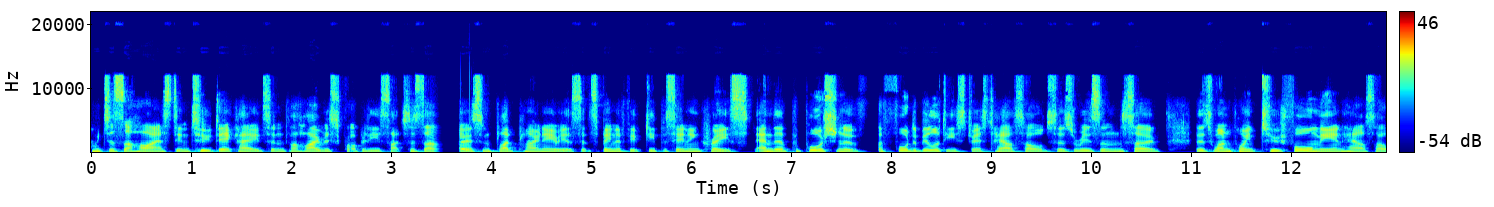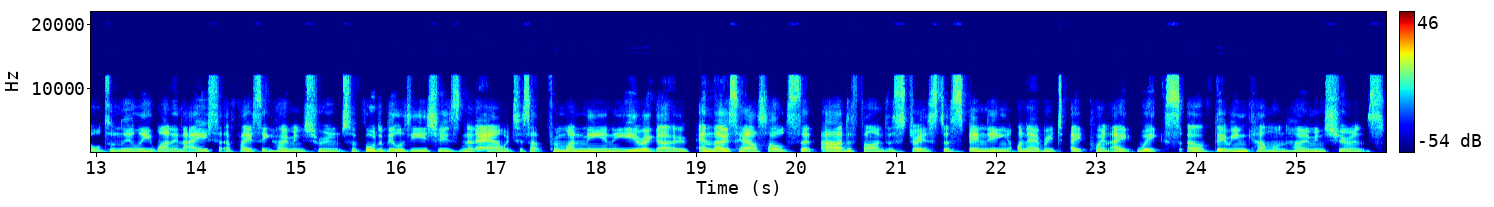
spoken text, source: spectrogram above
which is the highest in two decades. And for high risk properties such as those in floodplain areas, it's been a 50% increase. And the proportion of affordability stressed households has risen. So there's 1.24 million households, or nearly one in eight, are facing home insurance affordability issues now, which is up from 1 million a year ago. And those households that are defined as stressed are spending on average 8.8 weeks of their income on home insurance.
